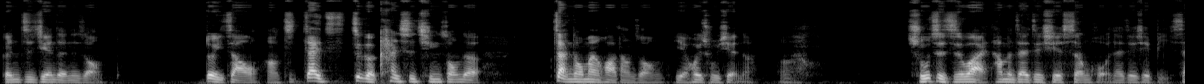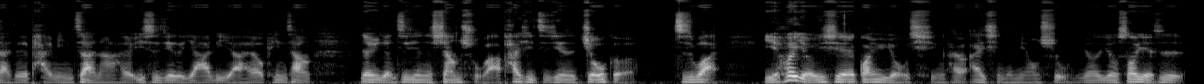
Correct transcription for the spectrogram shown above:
跟之间的那种对招啊，在这个看似轻松的战斗漫画当中也会出现的啊。除此之外，他们在这些生活在这些比赛、这些排名战啊，还有异世界的压力啊，还有平常人与人之间的相处啊，派系之间的纠葛之外，也会有一些关于友情还有爱情的描述。有有时候也是，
